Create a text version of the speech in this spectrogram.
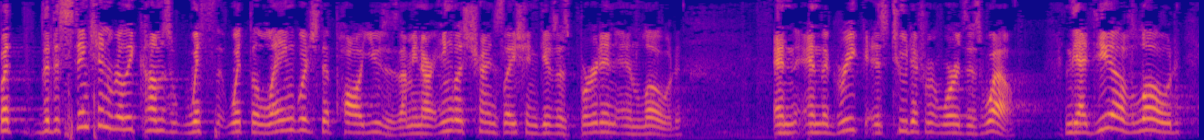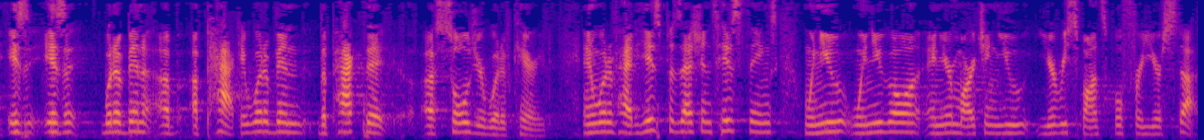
but the distinction really comes with with the language that Paul uses. I mean, our English translation gives us burden and load. And, and the Greek is two different words as well. And the idea of load is, is a, would have been a, a pack. It would have been the pack that a soldier would have carried. And would have had his possessions, his things. When you, when you go and you're marching, you, you're responsible for your stuff.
